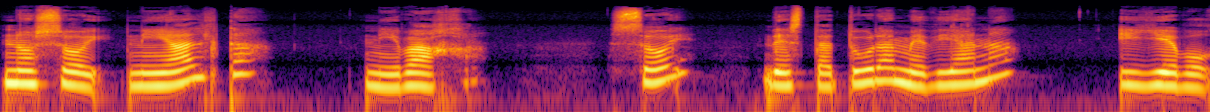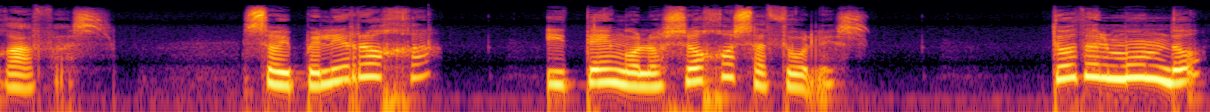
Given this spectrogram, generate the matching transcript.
No soy ni alta ni baja. Soy de estatura mediana y llevo gafas. Soy pelirroja y tengo los ojos azules. Todo el mundo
